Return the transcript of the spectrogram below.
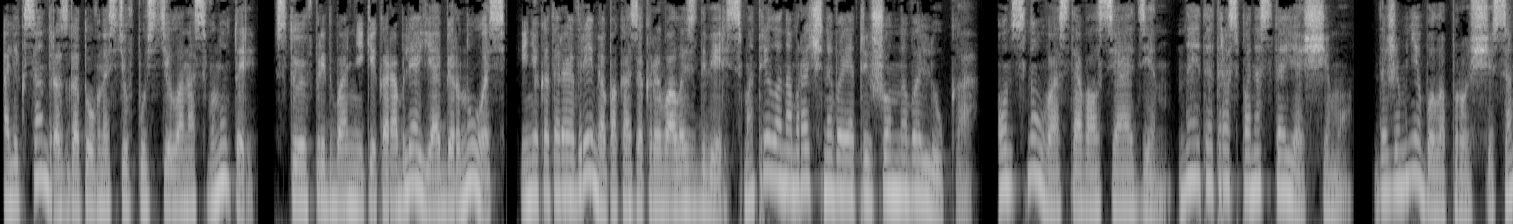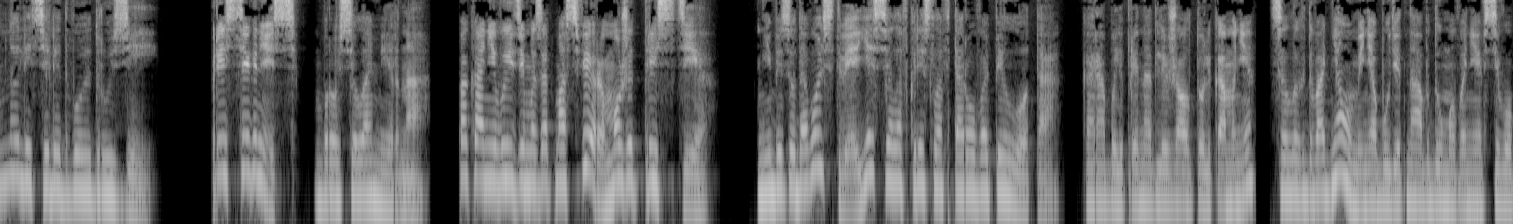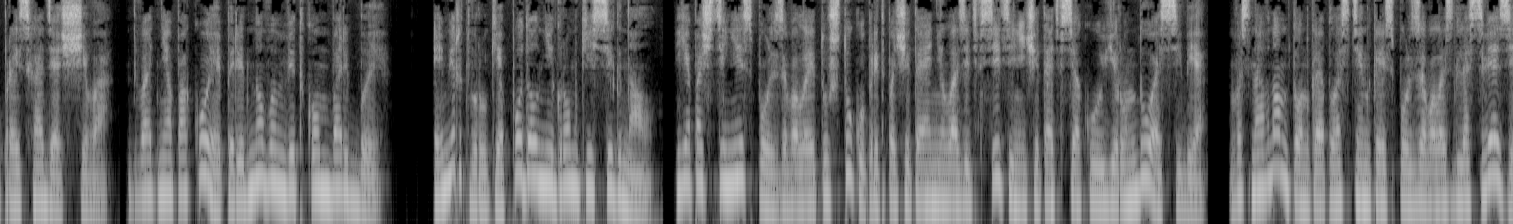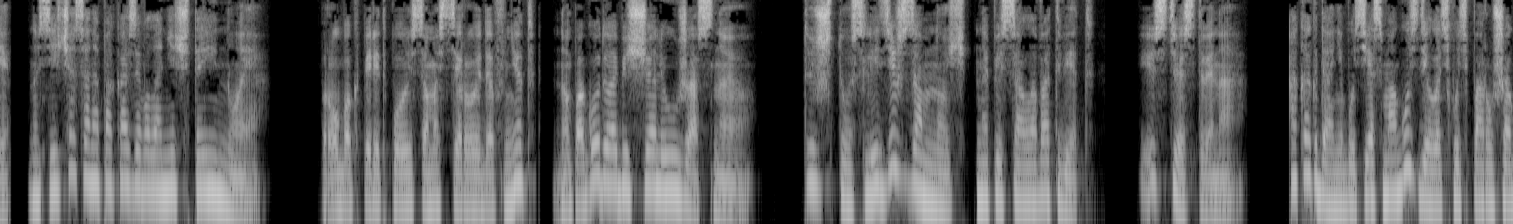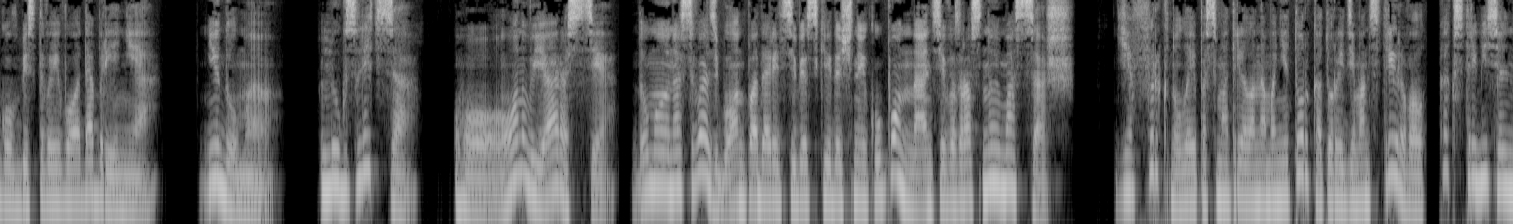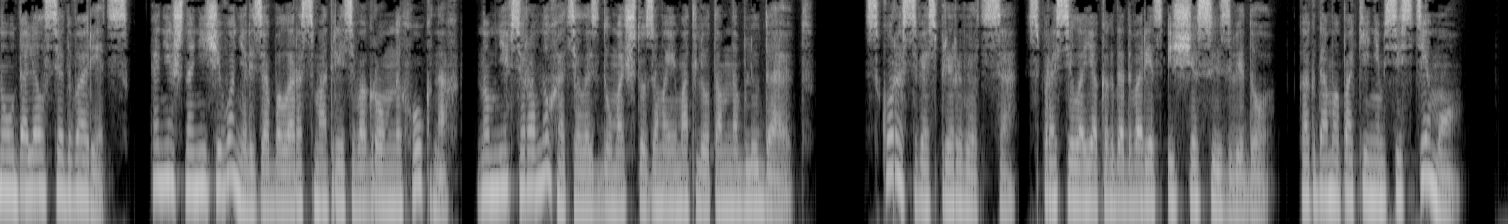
Александра с готовностью впустила нас внутрь. Стоя в предбаннике корабля, я обернулась, и некоторое время, пока закрывалась дверь, смотрела на мрачного и отрешенного люка. Он снова оставался один, на этот раз по-настоящему. Даже мне было проще, со мной летели двое друзей. «Пристегнись», — бросила мирно. «Пока не выйдем из атмосферы, может трясти». Не без удовольствия я села в кресло второго пилота. Корабль принадлежал только мне. Целых два дня у меня будет на обдумывание всего происходящего. Два дня покоя перед новым витком борьбы. Эмирт в руке подал негромкий сигнал. Я почти не использовала эту штуку, предпочитая не лазить в сети, не читать всякую ерунду о себе, в основном тонкая пластинка использовалась для связи, но сейчас она показывала нечто иное. Пробок перед поясом астероидов нет, но погоду обещали ужасную. «Ты что, следишь за мной?» — написала в ответ. «Естественно». «А когда-нибудь я смогу сделать хоть пару шагов без твоего одобрения?» «Не думаю». «Люк злится?» «О, он в ярости. Думаю, на свадьбу он подарит себе скидочный купон на антивозрастной массаж». Я фыркнула и посмотрела на монитор, который демонстрировал, как стремительно удалялся дворец. Конечно, ничего нельзя было рассмотреть в огромных окнах, но мне все равно хотелось думать, что за моим отлетом наблюдают. «Скоро связь прервется?» — спросила я, когда дворец исчез из виду. «Когда мы покинем систему?»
